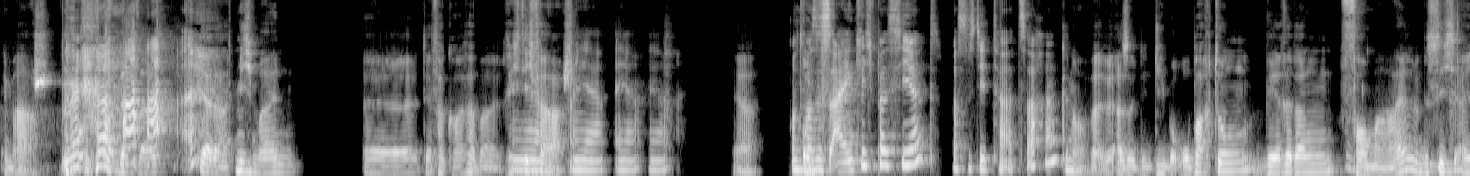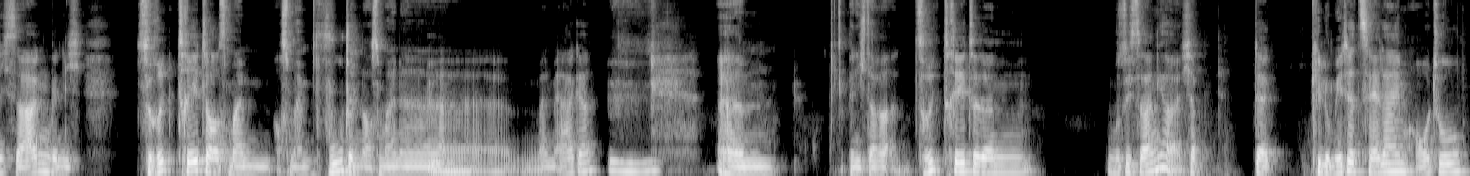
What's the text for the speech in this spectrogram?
im Arsch. ich, ja, da hat mich mein äh, der Verkäufer aber richtig ja, verarscht. Ja, ja, ja. Ja, Und was Und- ist eigentlich passiert? Was ist die Tatsache? Genau, also die Beobachtung wäre dann formal, müsste ich eigentlich sagen, wenn ich zurücktrete aus meinem, aus meinem Wut und aus meiner, meinem Ärger, Mhm. ähm, wenn ich da zurücktrete, dann muss ich sagen, ja, ich habe, der Kilometerzähler im Auto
